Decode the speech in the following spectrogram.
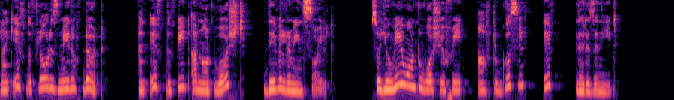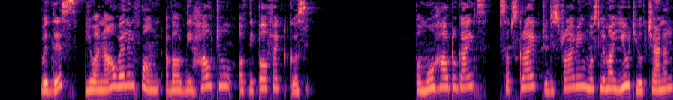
Like if the floor is made of dirt, and if the feet are not washed, they will remain soiled. So you may want to wash your feet after ghusl if there is a need. With this, you are now well informed about the how-to of the perfect ghusl. For more how-to guides, subscribe to the Striving Muslima YouTube channel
